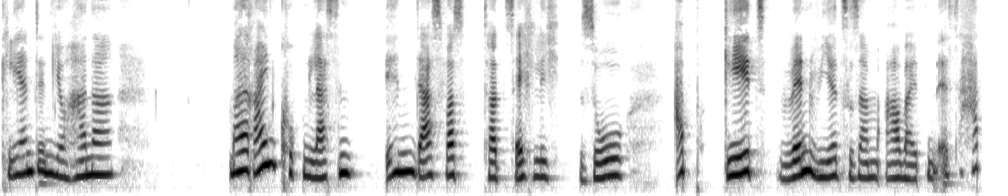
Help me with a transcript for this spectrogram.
Klientin Johanna mal reingucken lassen in das, was tatsächlich so abgeht, wenn wir zusammen arbeiten. Es hat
